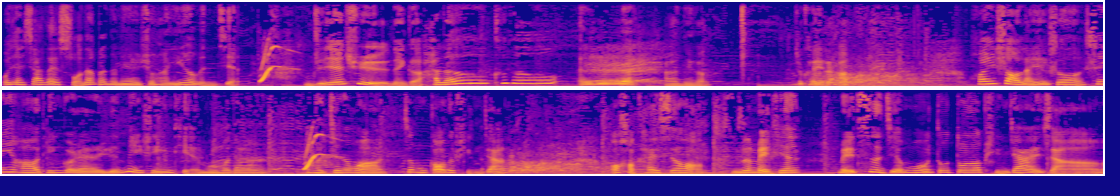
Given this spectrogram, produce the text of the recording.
我想下载唢呐版的恋爱循环音乐文件，你直接去那个 Hello Coco，哎对对对啊那个就可以了啊！欢迎少兰也说声音好好听，果然人美声音甜，么么哒！啊真的吗？这么高的评价，我好开心哦！你们每天。每次节目都多多评价一下啊，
